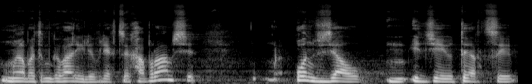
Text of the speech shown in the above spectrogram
Мы об этом говорили в лекциях о Брамсе. Он взял идею терции,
